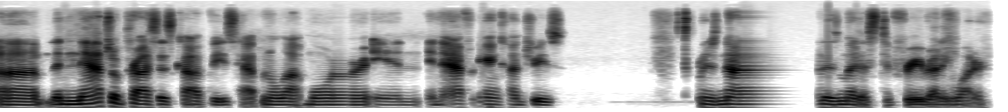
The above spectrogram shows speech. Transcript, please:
Um, the natural process coffees happen a lot more in in African countries. There's not as much as to free running water.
